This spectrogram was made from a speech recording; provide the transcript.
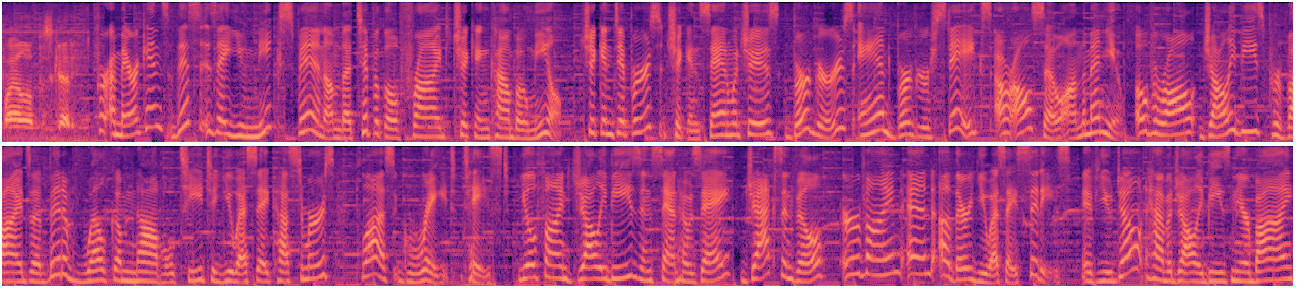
pile of biscotti. For Americans, this is a unique spin on the typical fried chicken combo meal. Chicken dippers, chicken sandwiches, burgers, and burger steaks are also on the menu. Overall, Jollibee's provides a bit of welcome novelty to USA customers, plus great taste. You'll find Jollibee's in San Jose, Jacksonville, Irvine, and other USA cities. If you don't have a Jollibee's nearby,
